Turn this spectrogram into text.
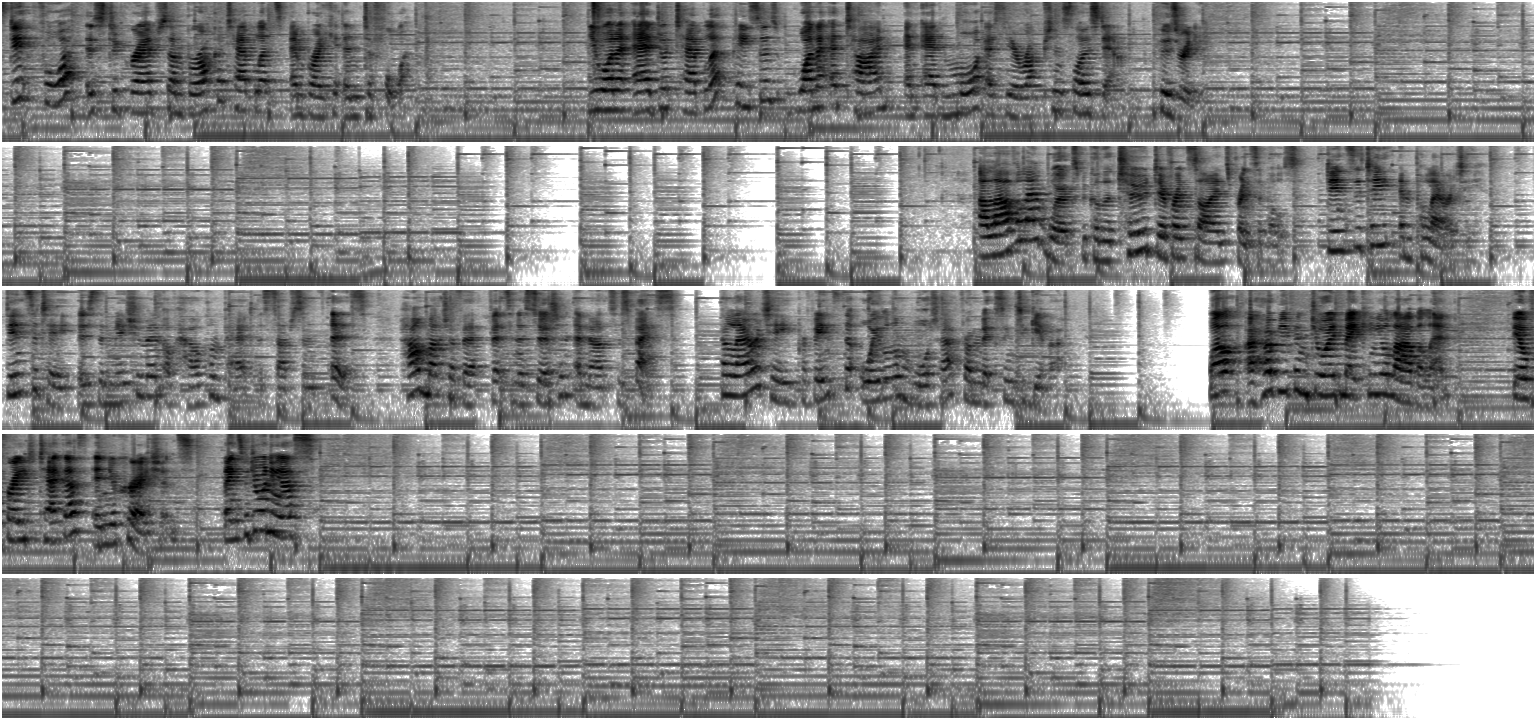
Step 4 is to grab some Berocca tablets and break it into four. You want to add your tablet pieces one at a time and add more as the eruption slows down. Who's ready? A lava lamp works because of two different science principles, density and polarity. Density is the measurement of how compact a substance is, how much of it fits in a certain amount of space. Polarity prevents the oil and water from mixing together. Well, I hope you've enjoyed making your lava lamp. Feel free to tag us in your creations. Thanks for joining us!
